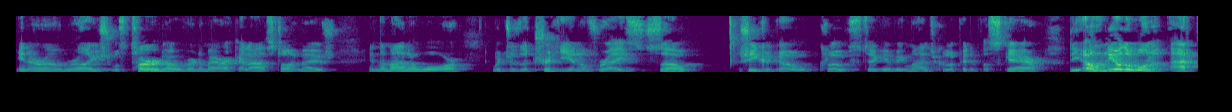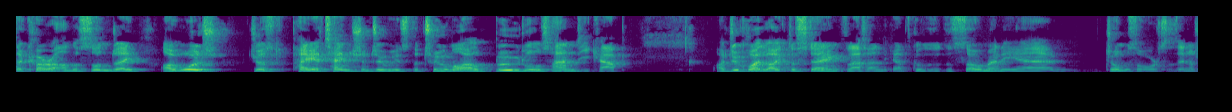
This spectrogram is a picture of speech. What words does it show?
in her own right. Was third over in America last time out in the Man of War, which was a tricky enough race. So she could go close to giving Magical a bit of a scare. The only other one at the Curragh on the Sunday I would just pay attention to is the two mile Boodles handicap I do quite like the staying flat handicaps because there's so many um, jump sources in it.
